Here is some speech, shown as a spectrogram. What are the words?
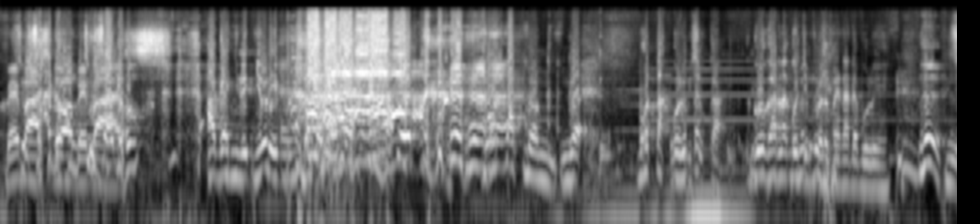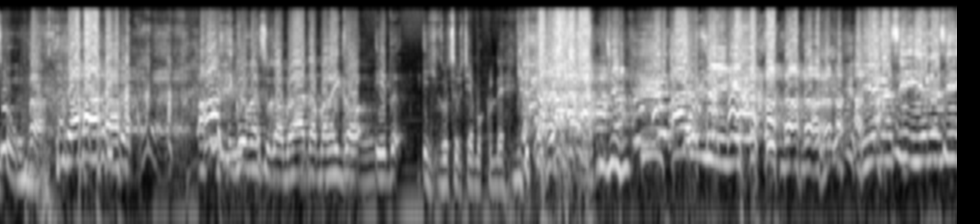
Bebas, Susah doa dong, bebas. Susah dong. Agak nyelip-nyelip. botak dong enggak Botak gue lebih suka. Gue karena gue jember main ada bulunya. Sumpah. Pasti gue gak suka banget apalagi kok itu ih gue suruh cebok lu deh. anjing. Anjing. iya gak sih? Iya gak sih?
